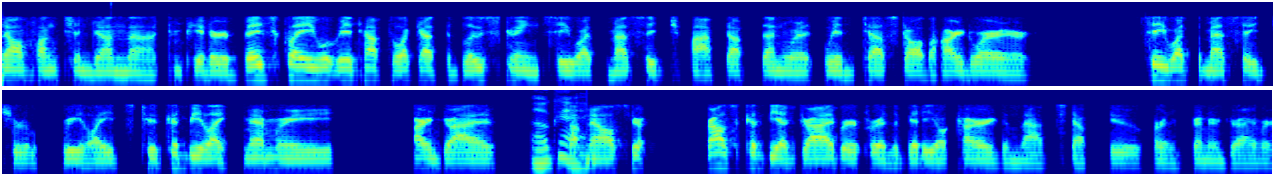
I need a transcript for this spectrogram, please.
malfunctioned on the computer. Basically, we'd have to look at the blue screen, see what message popped up. Then we'd, we'd test all the hardware, see what the message relates to. It could be like memory, hard drive, Okay. something else. Or or else it could be a driver for the video card and that stuff too, or the printer driver.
